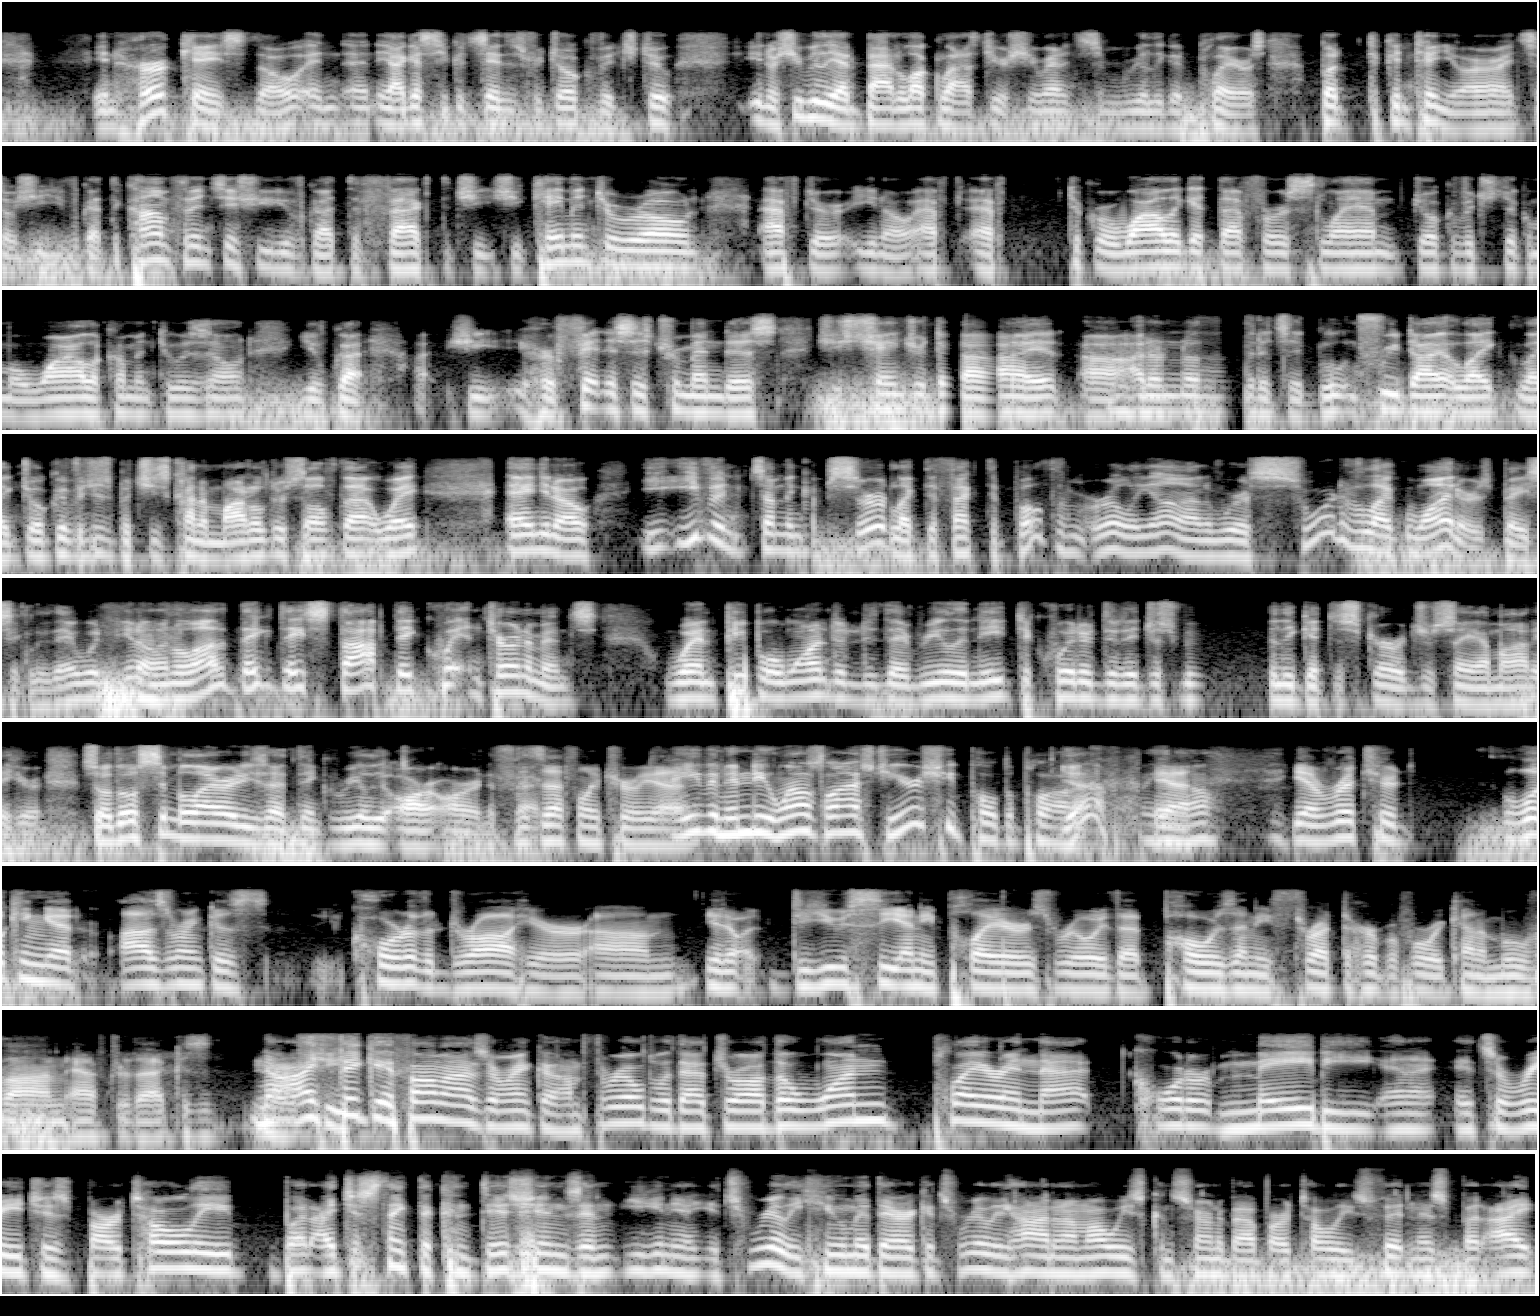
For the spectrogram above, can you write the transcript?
In her case, though, and, and I guess you could say this for Djokovic too. You know, she really had bad luck last year. She ran into some really good players. But to continue, all right. So she, you've got the confidence issue. You've got the fact that she she came into her own after you know after after took her a while to get that first slam. Djokovic took him a while to come into his own. You've got uh, she her fitness is tremendous. She's changed her diet. Uh, mm-hmm. I don't know that it's a gluten free diet like like Djokovic's, but she's kind of modeled herself that way. And you know, even something absurd like the fact that both of them early on were sort of like whiners. Basically, they would you know, and a lot of they they stopped, they quit in tournaments when people wondered did they really need to quit or did they just really get discouraged or say I'm out of here. So those similarities, I think, really are are in effect. That's definitely true. Yeah. Even Indian Wells last year, she pulled the plug. Yeah. Yeah. Know? Yeah. Richard, looking at Azarenka's quarter of the draw here, um, you know, do you see any players really that pose any threat to her before we kind of move on after that? Because no, know, I she, think if I'm Azarenka, I'm thrilled with that draw. The one player in that quarter maybe and it's a reach is Bartoli but I just think the conditions and you know it's really humid there it gets really hot and I'm always concerned about Bartoli's fitness but I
